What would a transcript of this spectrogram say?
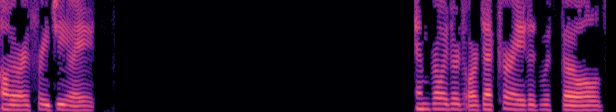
Or Auriphrygiate. Embroidered or decorated with gold.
